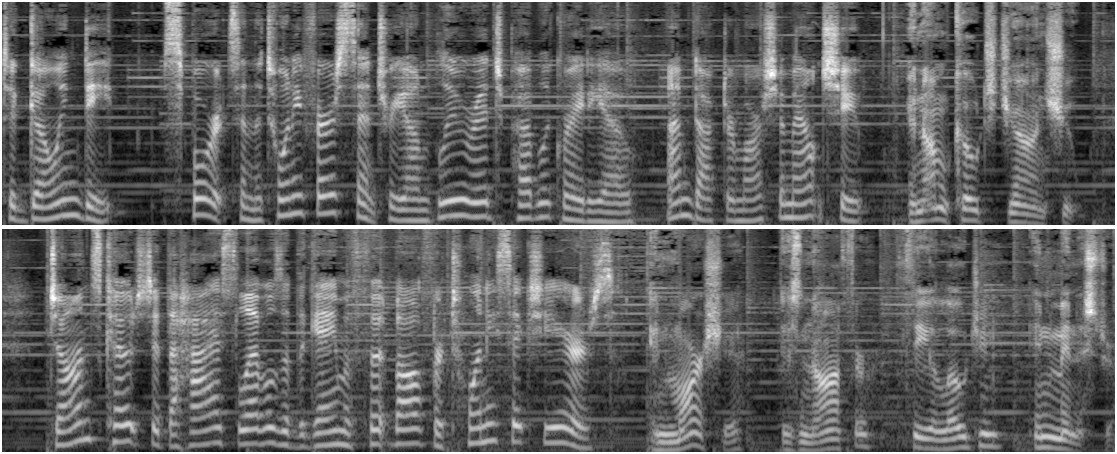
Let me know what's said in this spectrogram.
to Going Deep Sports in the 21st Century on Blue Ridge Public Radio. I'm Dr. Marcia Mount Shoup. And I'm Coach John Shoup. John's coached at the highest levels of the game of football for 26 years. And Marcia is an author, theologian, and minister.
